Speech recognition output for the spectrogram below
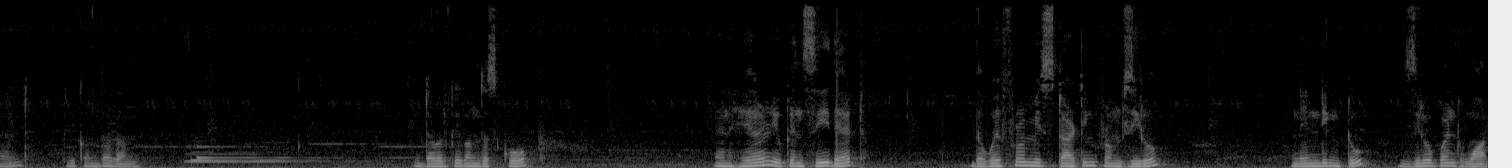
and click on the run. Double click on the scope. And here you can see that the waveform is starting from 0 and ending to 0.1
